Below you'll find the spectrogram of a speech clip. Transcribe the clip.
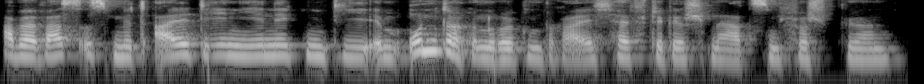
Aber was ist mit all denjenigen, die im unteren Rückenbereich heftige Schmerzen verspüren?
